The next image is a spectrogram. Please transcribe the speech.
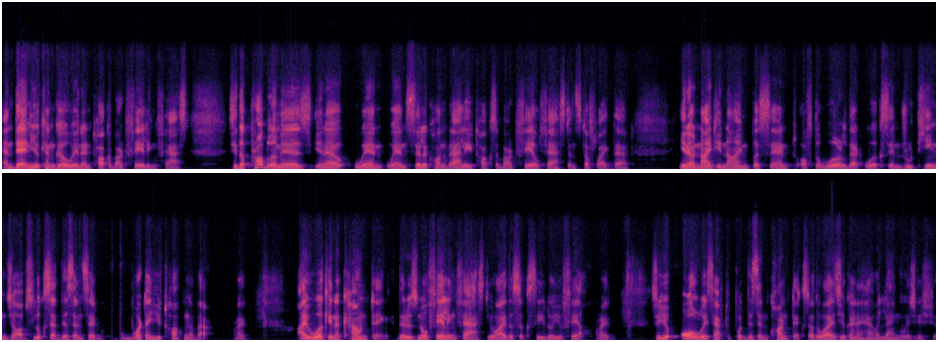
And then you can go in and talk about failing fast. See the problem is you know when when silicon valley talks about fail fast and stuff like that you know 99% of the world that works in routine jobs looks at this and said what are you talking about? Right I work in accounting. There is no failing fast. You either succeed or you fail, right? So you always have to put this in context. Otherwise, you're going to have a language issue.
